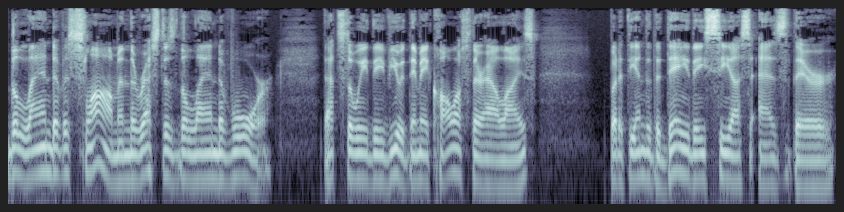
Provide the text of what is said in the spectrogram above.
the land of Islam, and the rest is the land of war. That's the way they view it. They may call us their allies, but at the end of the day, they see us as their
